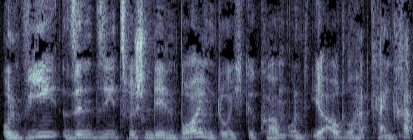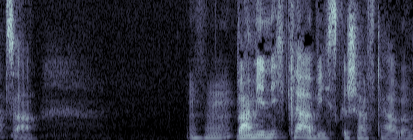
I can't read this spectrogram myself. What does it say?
Und wie sind sie zwischen den Bäumen durchgekommen und ihr Auto hat keinen Kratzer? War mir nicht klar, wie ich es geschafft habe.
